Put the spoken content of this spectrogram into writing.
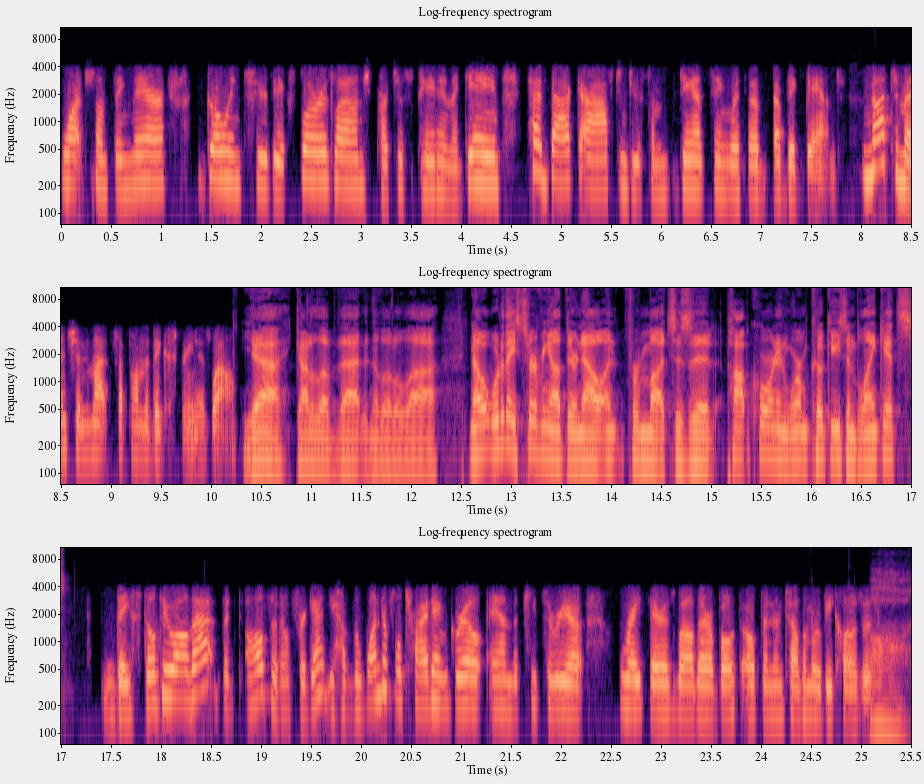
watch something there, go into the Explorers Lounge, participate in a game, head back aft and do some dancing with a, a big band. Not to mention MUTS up on the big screen as well. Yeah, gotta love that. And the little uh now what are they serving out there now for MUTS? Is it popcorn and warm cookies and blankets? They still do all that, but also don't forget you have the wonderful Trident Grill and the pizzeria right there as well. They're both open until the movie closes. Oh,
